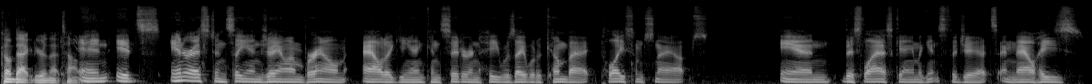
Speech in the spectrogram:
come back during that time. And it's interesting seeing Jalen Brown out again, considering he was able to come back, play some snaps in this last game against the Jets, and now he's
